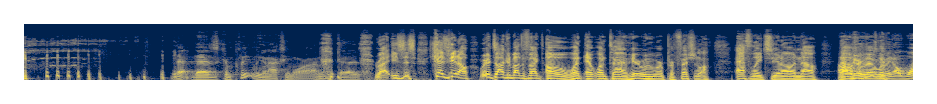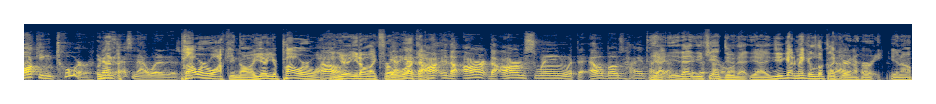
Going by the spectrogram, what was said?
That that is completely an oxymoron because Right. He's just because you know we were talking about the fact. Oh, one, at one time here we were professional athletes, you know, and now now oh, here so he's we're giving a walking tour. Oh, that's, then- that's now what it is. power walking though. You're you're power walking. Oh. You're you know like for yeah, a yeah, the, ar- the arm the arm swing with the elbows high and tight. Yeah, yeah, you- that, you can't do walking. that. Yeah, you got to make it look like No. you're in a hurry. You know,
